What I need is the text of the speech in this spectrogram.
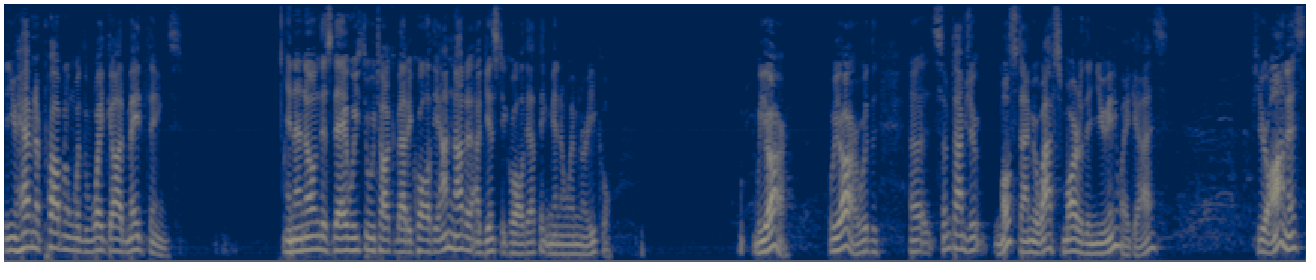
then you're having a problem with the way God made things. And I know in this day we, we talk about equality. I'm not against equality. I think men and women are equal. We are. We are. With uh, sometimes you're most of the time your wife's smarter than you anyway, guys. If you're honest,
